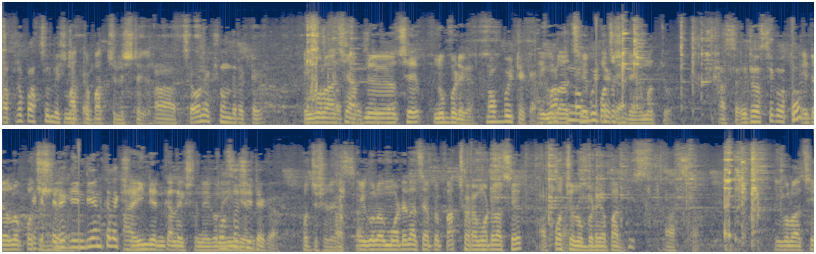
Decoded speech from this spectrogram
মাত্র পাঁচচল্লিশ মাত্র পাঁচচল্লিশ টাকা। আচ্ছা অনেক সুন্দর একটা এগুলো আছে আপনার হচ্ছে নব্বই টাকা। নব্বই টাকা। এগুলো আছে পঁচাশি টাকা মাত্র। আচ্ছা এটা হচ্ছে কত? এটা হলো 25 এটা কি ইন্ডিয়ান কালেকশন হ্যাঁ ইন্ডিয়ান কালেকশন এগুলো 85 টাকা। 85 টাকা। আচ্ছা। এগুলো মডেল আছে আপনার 5 6টা মডেল আছে আচ্ছা। 95 টাকা পার পিস আচ্ছা। এগুলো আছে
